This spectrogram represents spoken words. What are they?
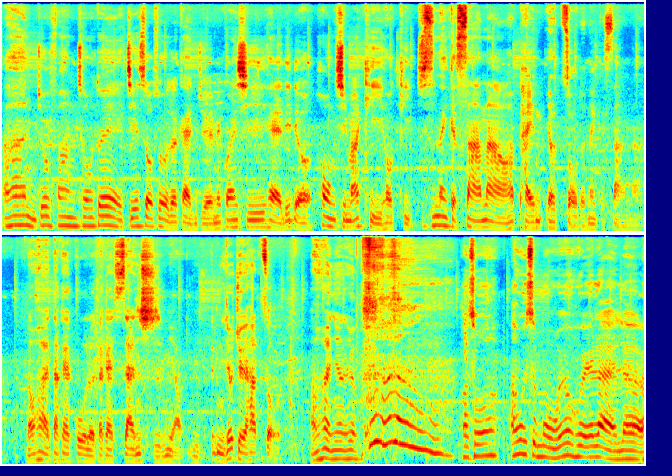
啊，你就放松，对，接受所有的感觉，没关系，嘿，你得 home 西马 key hockey，就是那个刹那，他拍要走的那个刹那，然后后来大概过了大概三十秒，你你就觉得他走了，然后突然间他就，他说啊，为什么我又回来了？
